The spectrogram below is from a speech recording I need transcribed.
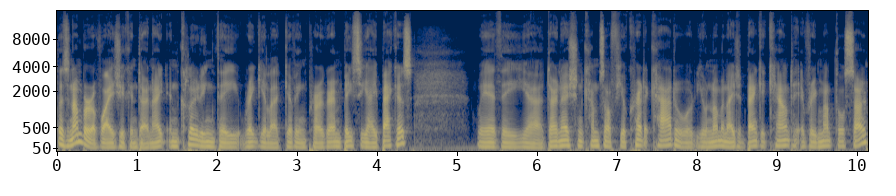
There's a number of ways you can donate, including the regular giving program, BCA Backers where the uh, donation comes off your credit card or your nominated bank account every month or so.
